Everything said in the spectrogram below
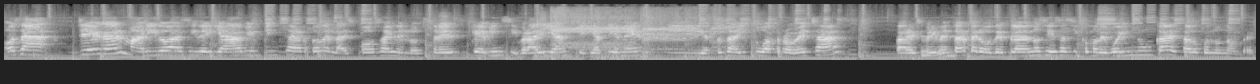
O sea, llega el marido así de ya bien pinche harto de la esposa y de los tres Kevins y Brian que ya tienen. Y entonces ahí tú aprovechas para experimentar, pero de plano sí es así como de, güey, nunca he estado con un hombre.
